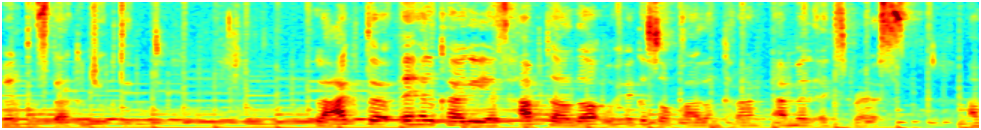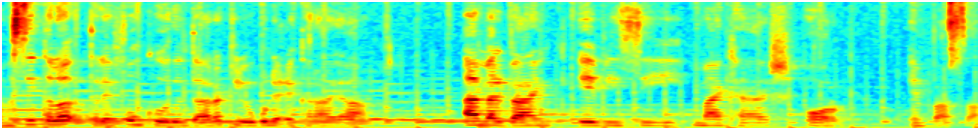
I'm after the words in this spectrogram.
meel kastaa ka joogtid. Lacagta ehelkaaga iyo asxaabtaada waxay ka soo qaadan karaan amal express ama si kale taleefoonkooda directly ugu dhici karaya amal bank abc mycash or embasa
